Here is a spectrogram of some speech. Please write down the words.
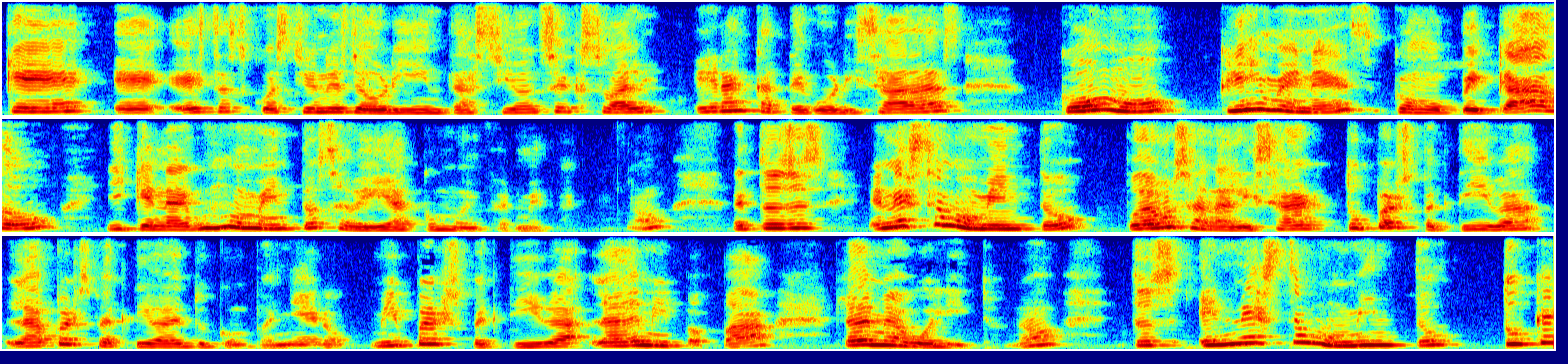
que eh, estas cuestiones de orientación sexual eran categorizadas como crímenes, como pecado y que en algún momento se veía como enfermedad. Entonces, en este momento podemos analizar tu perspectiva, la perspectiva de tu compañero, mi perspectiva, la de mi papá, la de mi abuelito, ¿no? Entonces, en este momento, ¿tú qué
